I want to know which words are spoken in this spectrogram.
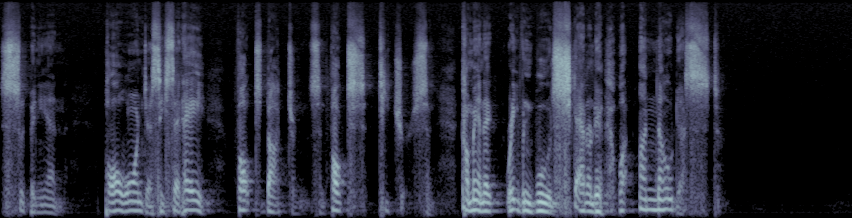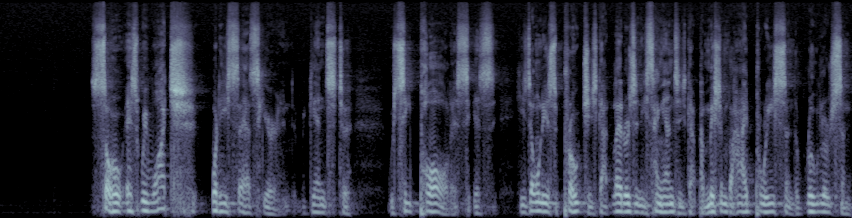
slipping in. Paul warned us. He said, Hey, false doctrines and false teachers and come in at Ravenwood, scattered what unnoticed. So as we watch what he says here, and it begins to, we see Paul as, as he's on his approach. He's got letters in his hands. He's got permission from the high priests and the rulers and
